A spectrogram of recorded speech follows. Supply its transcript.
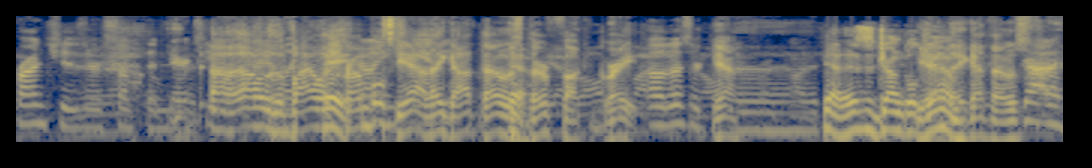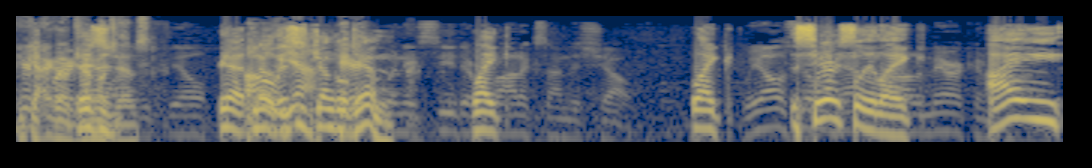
crunches or something there too. Uh, oh, the violet Hey. crumbles. Yeah, they got those. Yeah. They're fucking great. Oh, those are Yeah. yeah, this is Jungle Yeah, Gym. they got those. God, You gotta go to Jungle This Gyms. Yeah, no, Oh, this yeah, is Jungle here- Gym. Like, like seriously, like I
